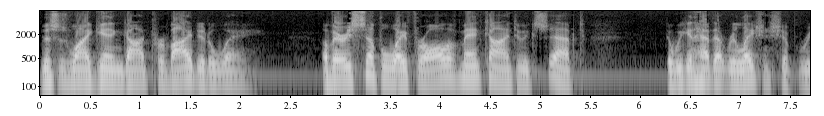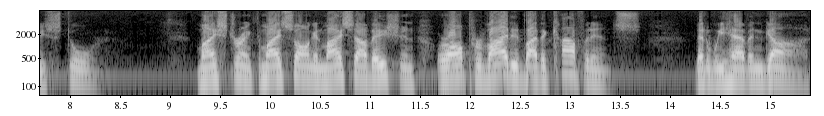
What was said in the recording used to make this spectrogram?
This is why, again, God provided a way, a very simple way for all of mankind to accept that we can have that relationship restored. My strength, my song, and my salvation are all provided by the confidence that we have in God.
